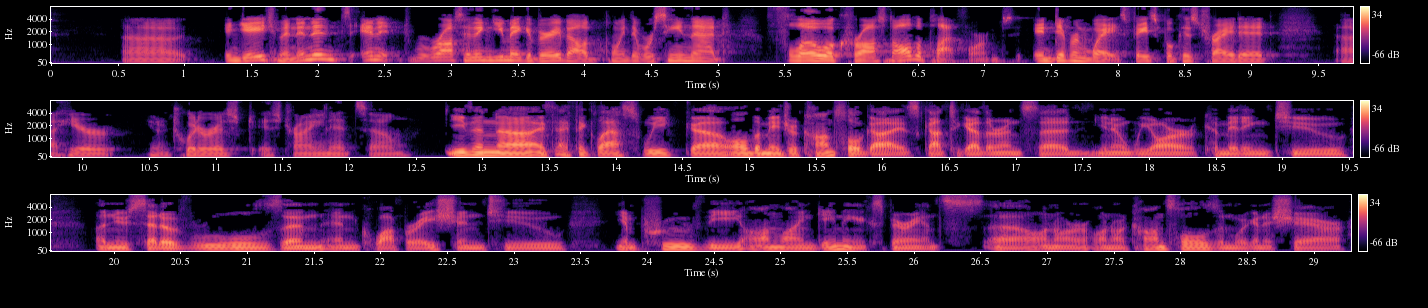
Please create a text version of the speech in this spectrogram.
uh, engagement, and it's and it Ross, I think you make a very valid point that we're seeing that flow across all the platforms in different ways. Facebook has tried it uh, here you know Twitter is is trying it. So even uh, I, th- I, think last week uh, all the major console guys got together and said, you know, we are committing to a new set of rules and and cooperation to improve the online gaming experience uh, on our on our consoles, and we're going to share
